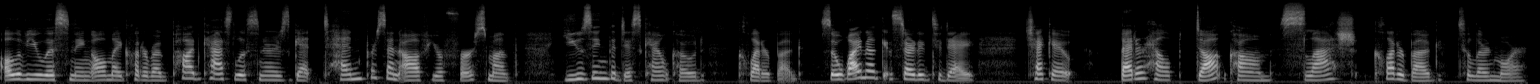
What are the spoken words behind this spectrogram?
all of you listening, all my Clutterbug podcast listeners, get 10% off your first month using the discount code Clutterbug. So why not get started today? Check out betterhelp.com slash clutterbug to learn more.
